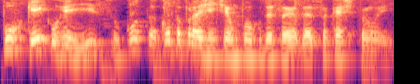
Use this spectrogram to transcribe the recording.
Por que correr isso? Conta, conta pra gente um pouco dessa, dessa questão aí.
